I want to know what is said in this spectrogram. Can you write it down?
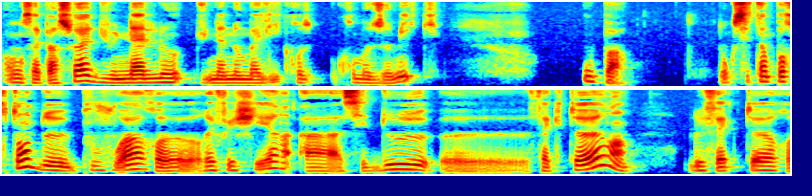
on s'aperçoit d'une anomalie chromosomique ou pas. Donc c'est important de pouvoir euh, réfléchir à ces deux facteurs, le facteur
